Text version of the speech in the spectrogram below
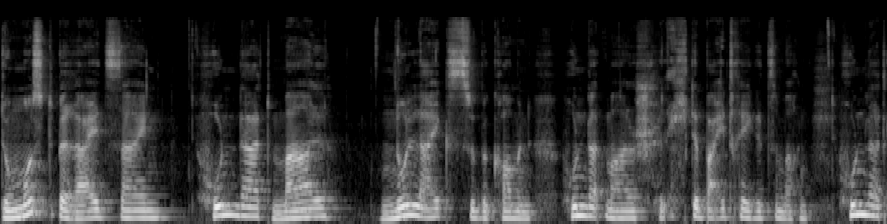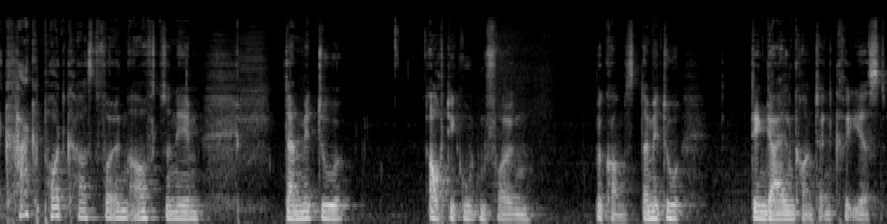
Du musst bereit sein, 100 Mal null Likes zu bekommen, 100 Mal schlechte Beiträge zu machen, 100 Kack-Podcast-Folgen aufzunehmen, damit du auch die guten Folgen bekommst, damit du den geilen Content kreierst.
